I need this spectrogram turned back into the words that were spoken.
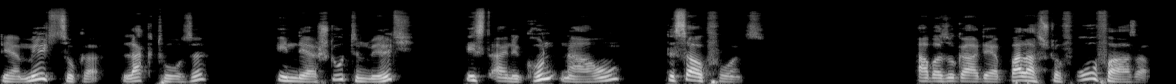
Der Milchzucker, Laktose, in der Stutenmilch ist eine Grundnahrung des Saugfohlens. Aber sogar der Ballaststoff Rohfaser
